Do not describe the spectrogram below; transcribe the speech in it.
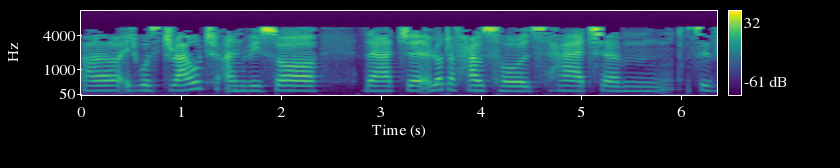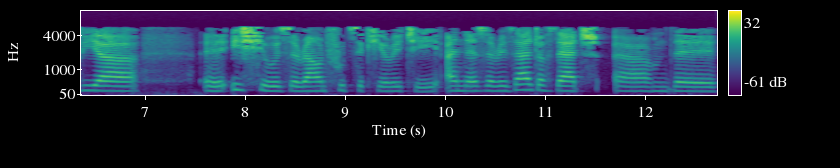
Uh, it was drought, and we saw that uh, a lot of households had um, severe uh, issues around food security. And as a result of that, um, the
